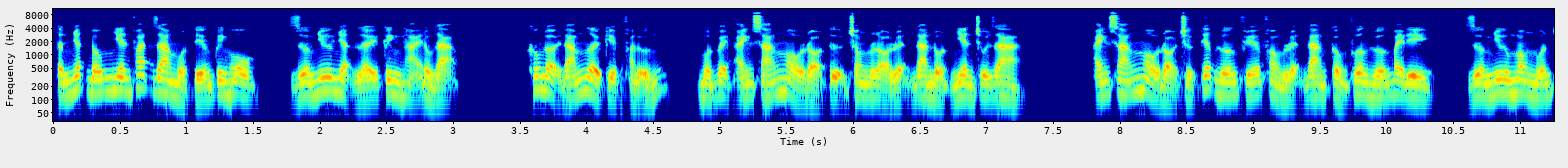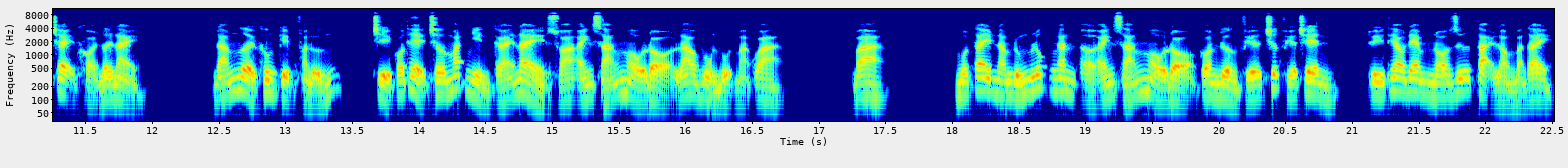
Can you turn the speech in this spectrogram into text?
Tần nhất bỗng nhiên phát ra một tiếng kinh hô, dường như nhận lấy kinh hãi đồng dạng. Không đợi đám người kịp phản ứng, một vệ ánh sáng màu đỏ tự trong lò luyện đan đột nhiên chui ra. Ánh sáng màu đỏ trực tiếp hướng phía phòng luyện đan cổng phương hướng bay đi, dường như mong muốn chạy khỏi nơi này. Đám người không kịp phản ứng, chỉ có thể trơ mắt nhìn cái này xóa ánh sáng màu đỏ lao vùng vụt mà qua. Ba một tay nắm đúng lúc ngăn ở ánh sáng màu đỏ con đường phía trước phía trên, tùy theo đem nó giữ tại lòng bàn tay.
